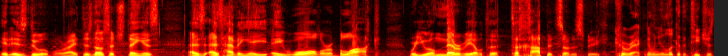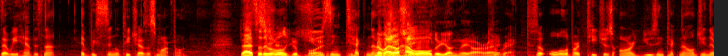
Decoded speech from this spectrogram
it is doable, right? There's no such thing as as as having a, a wall or a block where you will never be able to to hop it, so to speak. Correct. And when you look at the teachers that we have, there's not every single teacher has a smartphone. That's so they're true. all Good point. using technology. no matter how old or young they are, right? Correct. So all of our teachers are using technology in their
